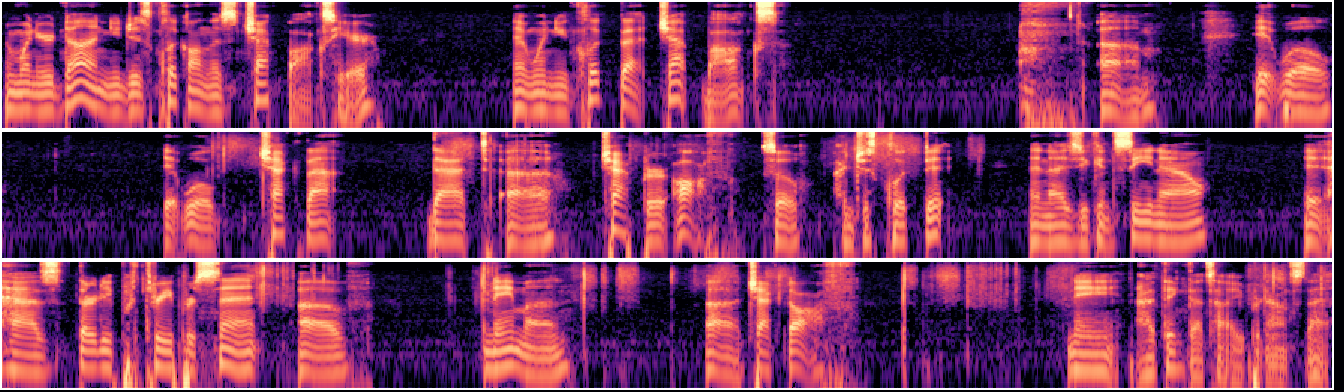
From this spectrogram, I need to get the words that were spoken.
and when you're done, you just click on this checkbox here. And when you click that checkbox, um, it will it will check that that uh, chapter off. So I just clicked it, and as you can see now, it has 33% of Naaman uh, checked off. Nay, I think that's how you pronounce that.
